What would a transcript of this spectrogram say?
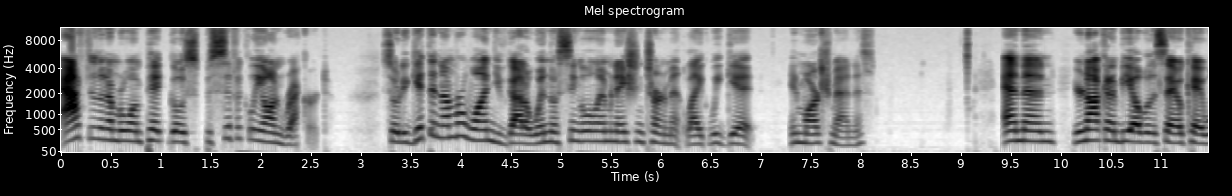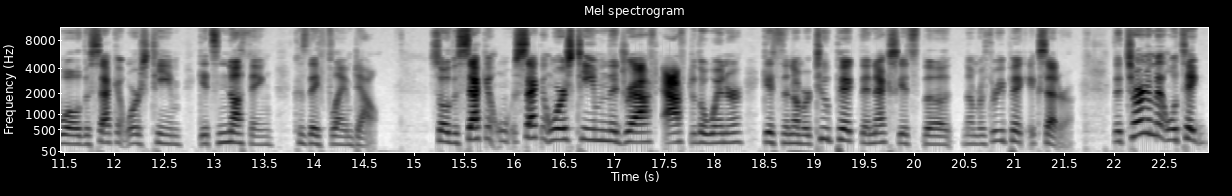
after the number one pick, goes specifically on record. So to get the number one, you've got to win the single elimination tournament like we get in March Madness. And then you're not going to be able to say, okay, well, the second worst team gets nothing because they flamed out. So the second second worst team in the draft after the winner gets the number two pick, the next gets the number three pick, etc. The tournament will take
